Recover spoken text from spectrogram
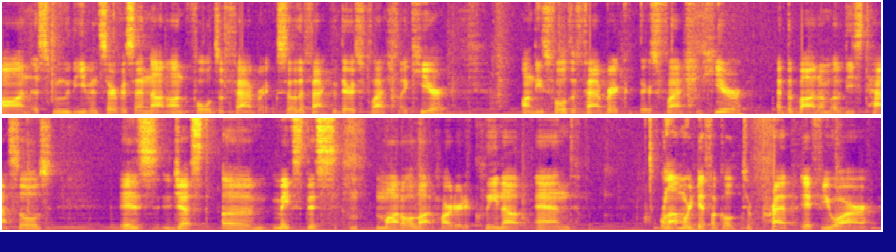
on a smooth, even surface and not on folds of fabric. So the fact that there's flash like here, on these folds of fabric, there's flash here at the bottom of these tassels, is just uh, makes this model a lot harder to clean up and a lot more difficult to prep if you are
